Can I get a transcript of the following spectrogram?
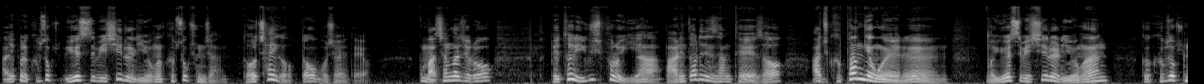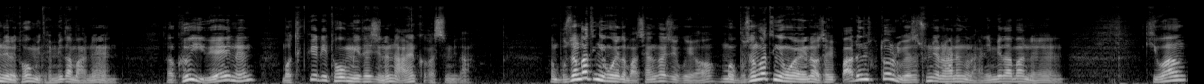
아이폰의 급속 USB-C를 이용한 급속 충전 더 차이가 없다고 보셔야 돼요. 그럼 마찬가지로 배터리 60% 이하 많이 떨어진 상태에서 아주 급한 경우에는 USB-C를 이용한 그 급속 충전에 도움이 됩니다만은 그 이외에는 뭐 특별히 도움이 되지는 않을 것 같습니다. 무선 같은 경우에도 마찬가지고요. 뭐 무선 같은 경우에는 어차피 빠른 속도를 위해서 충전을 하는 건 아닙니다만은 기왕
